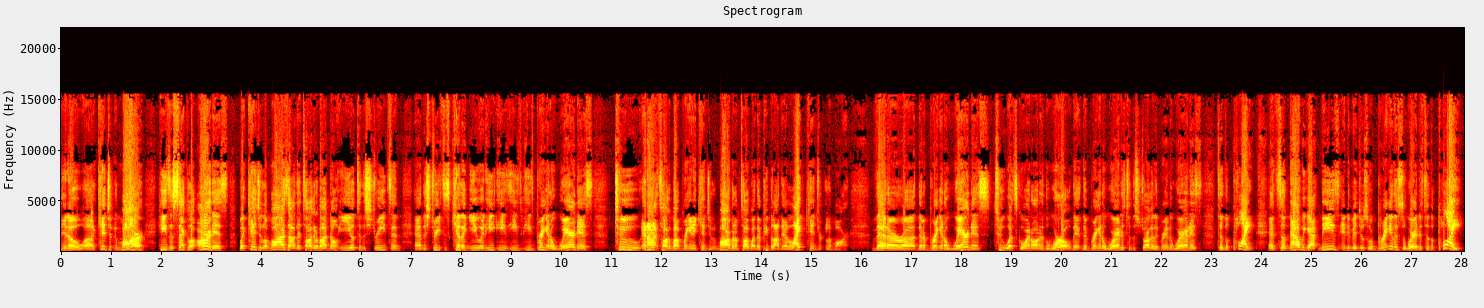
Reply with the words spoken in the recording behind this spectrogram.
you know, uh, Kendrick Lamar, he's a secular artist, but Kendrick Lamar's out there talking about don't yield to the streets and, and the streets is killing you. And he, he's, he's, he's bringing awareness to, and I'm not talking about bringing in Kendrick Lamar, but I'm talking about there are people out there like Kendrick Lamar that are uh, that are bringing awareness to what's going on in the world. They're, they're bringing awareness to the struggle. They're bringing awareness to the plight. And so now we got these individuals who are bringing this awareness to the plight,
